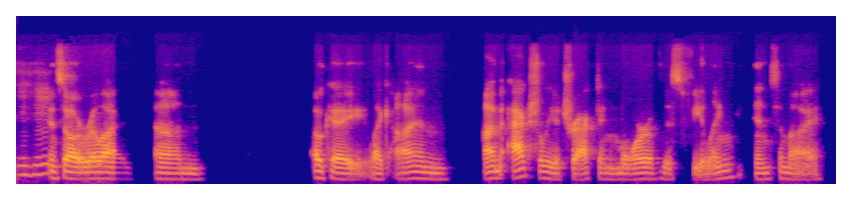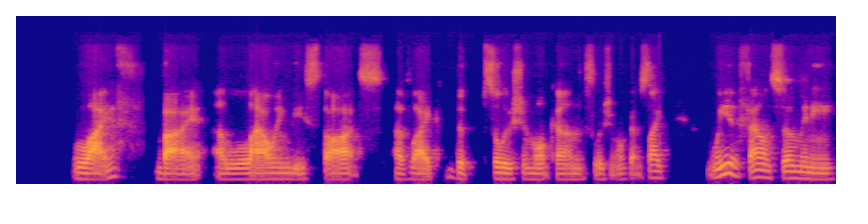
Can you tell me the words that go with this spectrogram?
Mm-hmm. And so I realized, um, okay, like I'm I'm actually attracting more of this feeling into my life by allowing these thoughts of like the solution won't come, the solution won't come. It's like we have found so many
